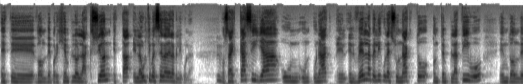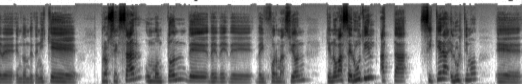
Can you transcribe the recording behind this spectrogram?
Este, donde, por ejemplo, la acción está en la última escena de la película. Mm. O sea, es casi ya un, un, acto, el, ver la película es un acto contemplativo en donde, en donde tenéis que procesar un montón de, de, información que no va a ser útil hasta siquiera el último, eh,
